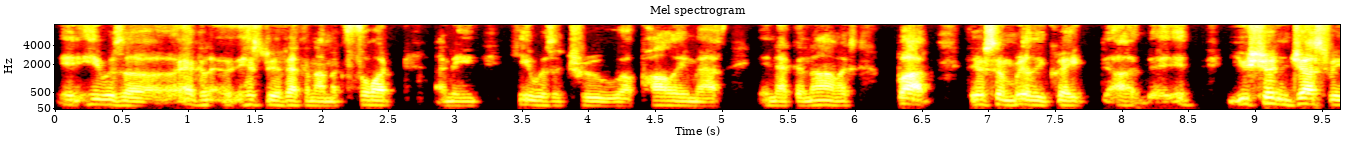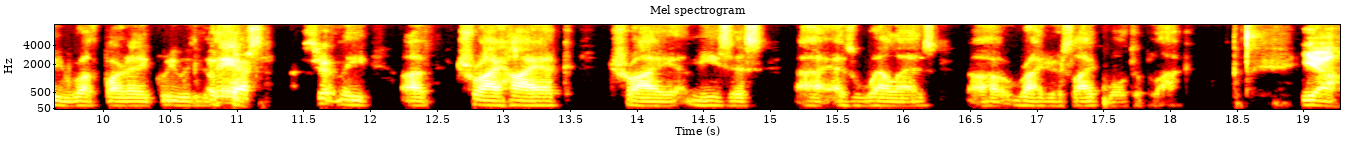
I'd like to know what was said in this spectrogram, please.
He, he was a, a history of economic thought. I mean, he was a true polymath in economics, but there's some really great. Uh, it, you shouldn't just read Rothbard. I agree with you of there. Course. Certainly, uh, try Hayek, try Mises, uh, as well as uh, writers like Walter Block. Yeah,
